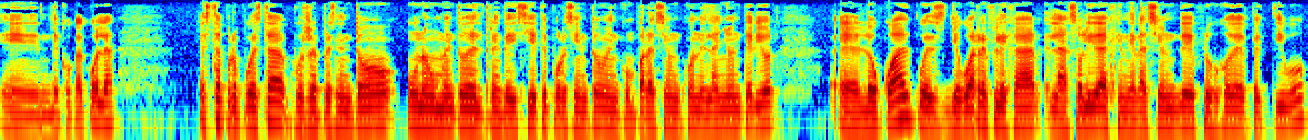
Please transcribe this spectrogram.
en, de Coca-Cola esta propuesta pues representó un aumento del 37% en comparación con el año anterior, eh, lo cual pues llegó a reflejar la sólida generación de flujo de efectivo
